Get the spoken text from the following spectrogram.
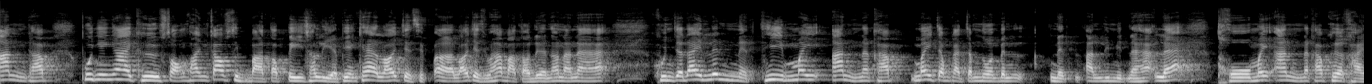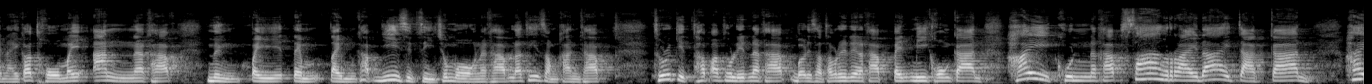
อั้นครับ พูดง่ายๆ คือ 2,090 บาทต่อปีเฉลี่ยเพียงแค่ 170เอ่อ175 บาทต่อเดือนเท่านั้นนะฮะคุณจะได้เล่นเน็ตที่ไม่อั้นนะครับ ไม่จำกัดจำนวนเป็นเน็ตอันลิมิตนะฮะ และ รไม่อั้นนะครับ เครือข่ายไหนก็โทรไม่อั้นนะครับ 1 ปีเต็มเต็มครับ 24 ชั่วโมงนะครับ และที่สำคัญครับ ธุรกิจท็อปอัพธุรกิจนะครับ บริษัทท็อปอัพธุรกิจนะครับ เป็นมีโครงการให้คุณนะครับสร้างรายได้จากการให้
